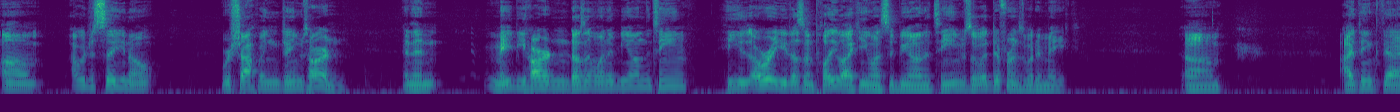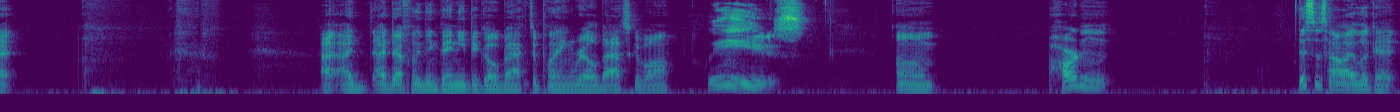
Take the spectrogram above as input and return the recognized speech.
Um, I would just say, you know, we're shopping James Harden, and then maybe Harden doesn't want to be on the team. He already doesn't play like he wants to be on the team, so what difference would it make? Um, I think that I, I I definitely think they need to go back to playing real basketball. Please. Um, Harden. This is how I look at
